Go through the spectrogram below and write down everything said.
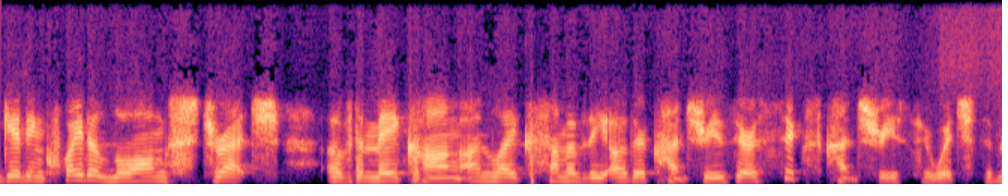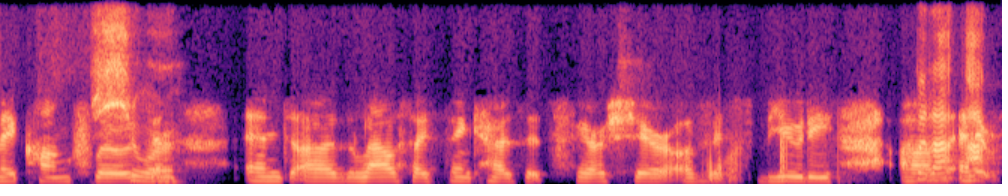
getting quite a long stretch of the Mekong, unlike some of the other countries. There are six countries through which the Mekong flows. Sure. And, and uh, the Laos, I think, has its fair share of its beauty. Um, but I, and it,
